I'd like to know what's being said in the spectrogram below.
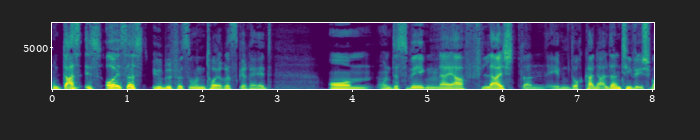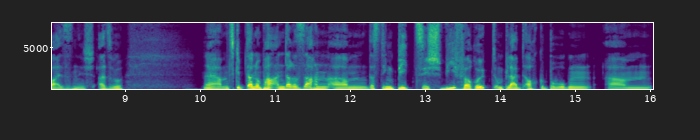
Und das ist äußerst übel für so ein teures Gerät. Um, und deswegen, naja, vielleicht dann eben doch keine Alternative, ich weiß es nicht. Also, naja, es gibt da noch ein paar andere Sachen. Ähm, das Ding biegt sich wie verrückt und bleibt auch gebogen. Ähm,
